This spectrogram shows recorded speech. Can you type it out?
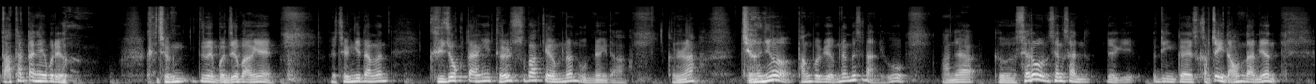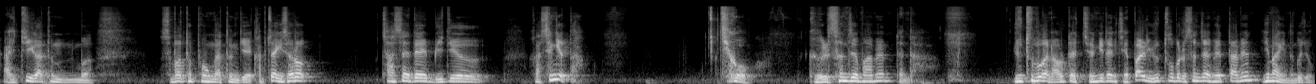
다 탈당해버려요. 그 정의 먼저 방에 정의당은 귀족당이 될 수밖에 없는 운명이다. 그러나 전혀 방법이 없는 것은 아니고 만약 그 새로운 생산력이 어딘가에서 갑자기 나온다면 IT 같은 뭐 스마트폰 같은 게 갑자기 새로 차세대 미디어가 생겼다. 치고 그걸 선점하면 된다. 유튜브가 나올 때 정의당이 재빨리 유튜브를 선점했다면 희망이 있는 거죠.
